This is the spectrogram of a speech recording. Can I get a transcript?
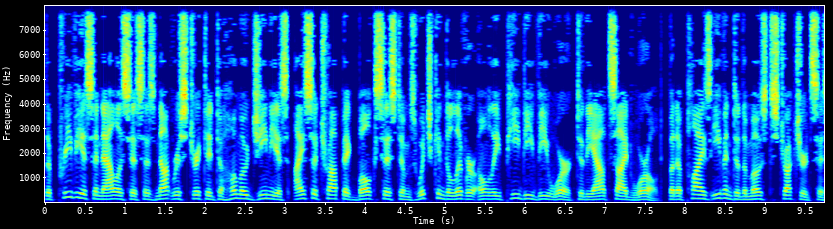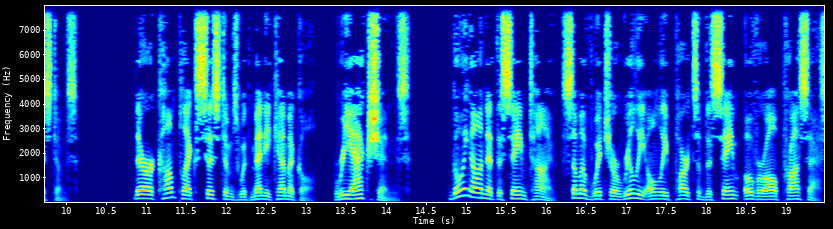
the previous analysis is not restricted to homogeneous, isotropic bulk systems which can deliver only PDV work to the outside world, but applies even to the most structured systems. There are complex systems with many chemical reactions going on at the same time, some of which are really only parts of the same, overall process.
